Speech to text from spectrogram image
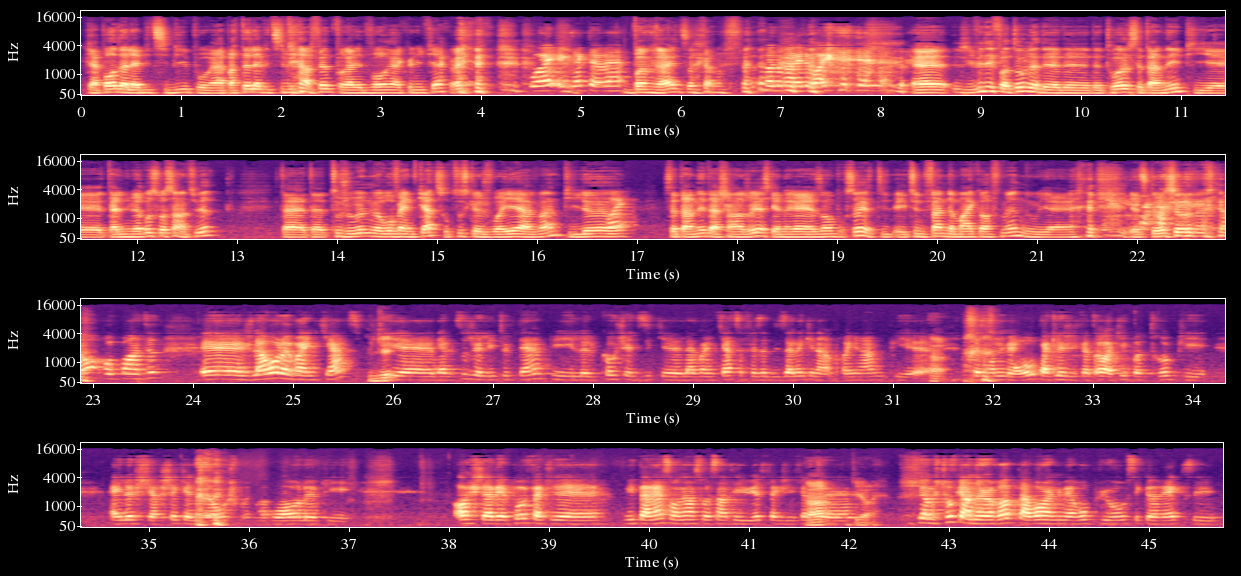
Qu'à part de la BTB, pour, à partir de la BTB, en fait, pour aller te voir à Quinnipiac, ouais. ouais, exactement. Bonne ride, ça, quand même. Bonne ride, ouais. euh, J'ai vu des photos là, de, de, de, toi cette année, puis euh, t'as le numéro 68. T'as as toujours eu le numéro 24, surtout ce que je voyais avant. Puis là, ouais cette année, t'as changé. Est-ce qu'il y a une raison pour ça? Es-tu une fan de Mike Hoffman ou y a, y a autre chose? non, pas en tout. Euh, je voulais avoir le 24. Puis euh, d'habitude, je l'ai tout le temps. Puis le, coach a dit que la 24, ça faisait des années qu'il est dans le programme. Puis euh, ah. c'était son numéro. Fait que là, j'ai fait, ah, ok, pas de trouble. Puis là, je cherchais quel numéro je pourrais avoir. Là, puis ah, je savais pas. Fait que mes parents sont nés en 68. Fait que j'ai fait. Ah, comme je trouve qu'en Europe, avoir un numéro plus haut, c'est correct. C'est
